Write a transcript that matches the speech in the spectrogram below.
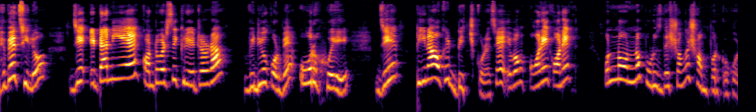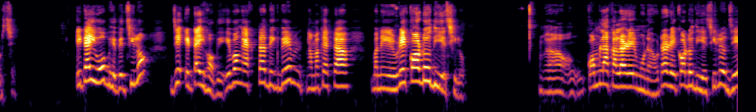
ভেবেছিল যে এটা নিয়ে কন্ট্রোভার্সি ক্রিয়েটররা ভিডিও করবে ওর হয়ে যে টিনা ওকে ডিচ করেছে এবং অনেক অনেক অন্য অন্য পুরুষদের সঙ্গে সম্পর্ক করছে। এটাই ও ভেবেছিল যে এটাই হবে এবং একটা দেখবে আমাকে একটা মানে রেকর্ডও দিয়েছিল। কমলা কালারের মনে হয়, ওটা রেকর্ডও দিয়েছিল যে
